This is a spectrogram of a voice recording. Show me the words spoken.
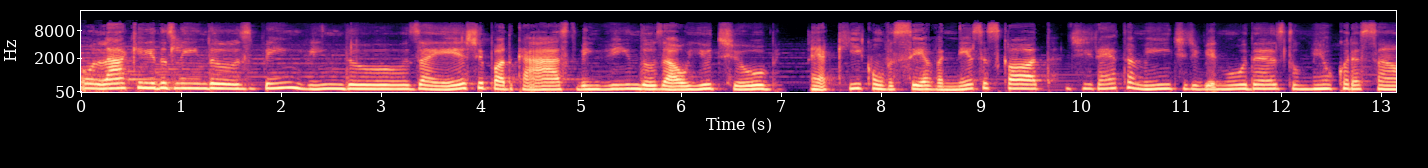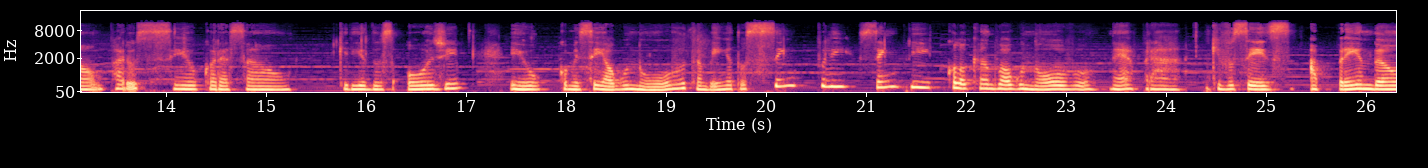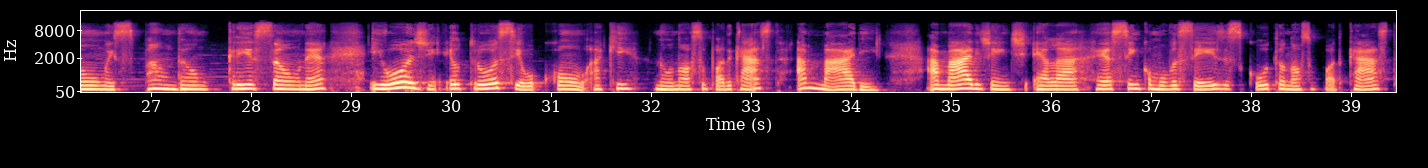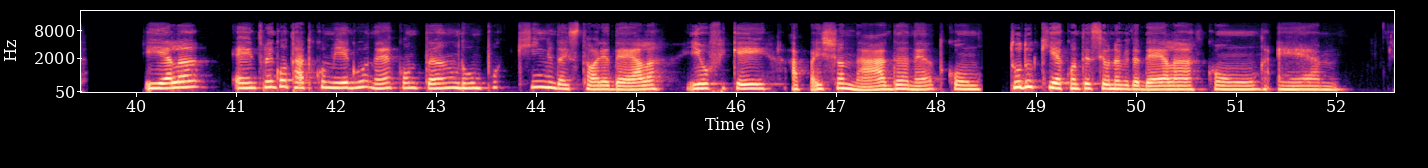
Olá, queridos lindos, bem-vindos a este podcast, bem-vindos ao YouTube. É aqui com você a Vanessa Scott, diretamente de Bermudas, do meu coração para o seu coração. Queridos, hoje eu comecei algo novo também. Eu tô sempre, sempre colocando algo novo, né, para que vocês aprendam, expandam, cresçam, né? E hoje eu trouxe com aqui no nosso podcast a Mari. A Mari, gente, ela é assim como vocês escutam o nosso podcast e ela entrou em contato comigo, né, contando um pouquinho da história dela. E eu fiquei apaixonada, né, com tudo o que aconteceu na vida dela, com é,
